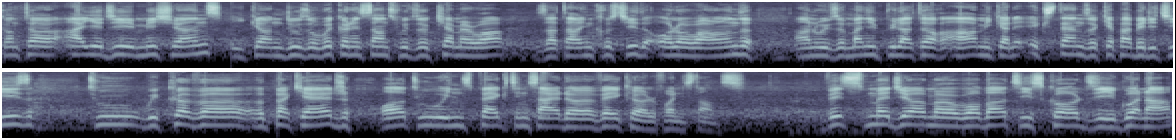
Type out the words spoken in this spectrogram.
counter IED missions. He can do the reconnaissance with the camera that are incrusted all around and with the manipulator arm he can extend the capabilities to recover a package or to inspect inside a vehicle for instance. This medium robot is called the Iguana.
